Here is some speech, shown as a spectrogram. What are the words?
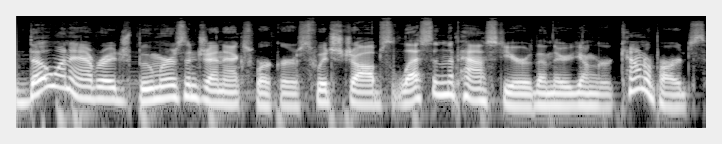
Though on average, boomers and Gen X workers switched jobs less in the past year than their younger counterparts,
